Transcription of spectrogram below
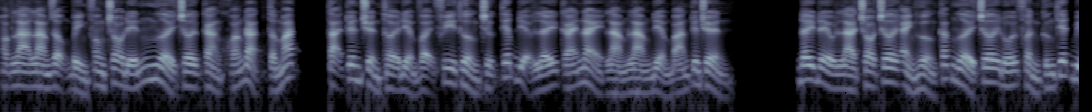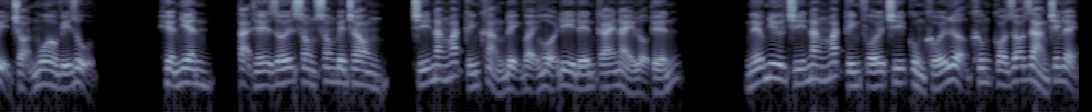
hoặc là làm rộng bình phong cho đến người chơi càng khoáng đạt tầm mắt, tại tuyên truyền thời điểm vậy phi thường trực tiếp địa lấy cái này làm làm điểm bán tuyên truyền. Đây đều là trò chơi ảnh hưởng các người chơi đối phần cứng thiết bị chọn mua ví dụ. Hiển nhiên, tại thế giới song song bên trong, trí năng mắt kính khẳng định vậy hội đi đến cái này lộ tuyến. Nếu như trí năng mắt kính phối trí cùng khối lượng không có rõ ràng chênh lệch,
